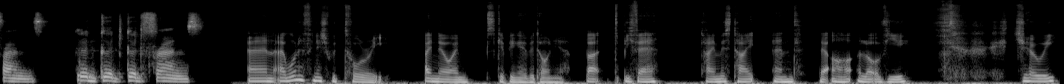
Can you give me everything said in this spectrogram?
friends, good, good, good friends. And I want to finish with Torrey. I know I'm skipping over Tonya, but to be fair, time is tight and there are a lot of you. Joey,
